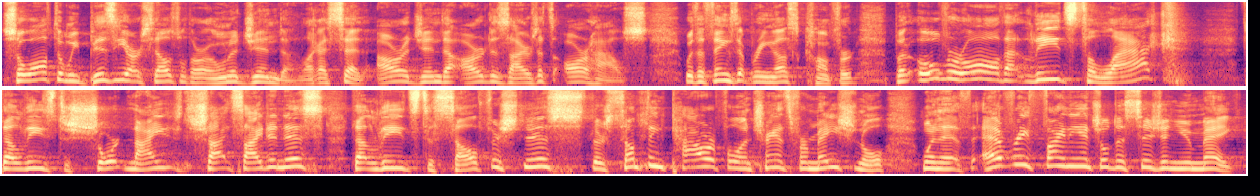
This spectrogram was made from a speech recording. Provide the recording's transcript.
So often we busy ourselves with our own agenda. Like I said, our agenda, our desires, that's our house, with the things that bring us comfort. But overall, that leads to lack that leads to short sightedness, that leads to selfishness. There's something powerful and transformational when if every financial decision you make,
